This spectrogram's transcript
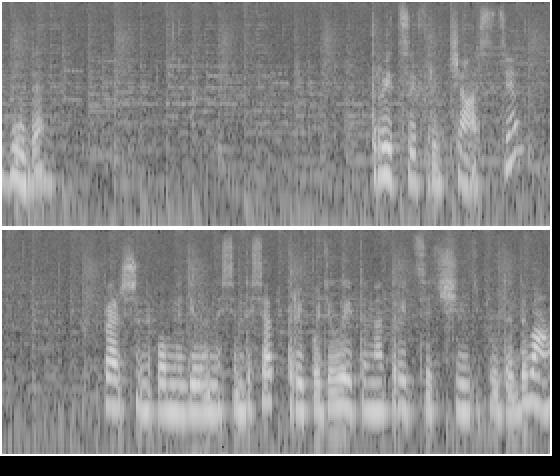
Буде три цифри в часті. Перше неповне ділення на 73 поділити на 36 буде 2.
